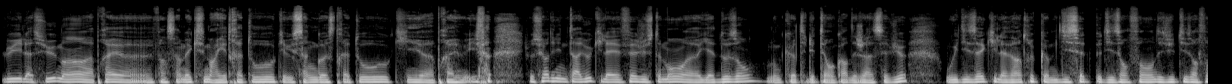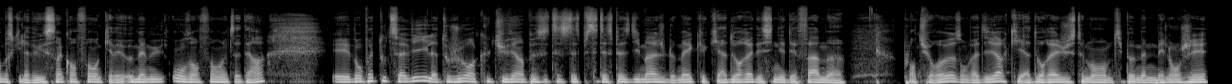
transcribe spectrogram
lui, il assume. Hein, après, euh, c'est un mec qui s'est marié très tôt, qui a eu cinq gosses très tôt, qui euh, après, je me souviens d'une interview qu'il avait fait justement euh, il y a deux ans, donc quand il était encore déjà assez vieux, où il disait qu'il avait un truc comme 17 petits enfants, 18 petits enfants, parce qu'il avait eu cinq enfants, qui avaient eux-mêmes eu 11 enfants, etc. Et donc, en fait, toute sa vie, il a toujours cultivé un peu cette, cette espèce d'image de mec qui adorait dessiner des femmes plantureuses, on va dire, qui adorait justement un petit peu même mélanger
